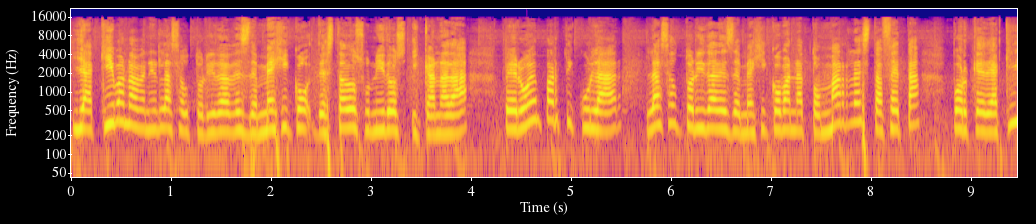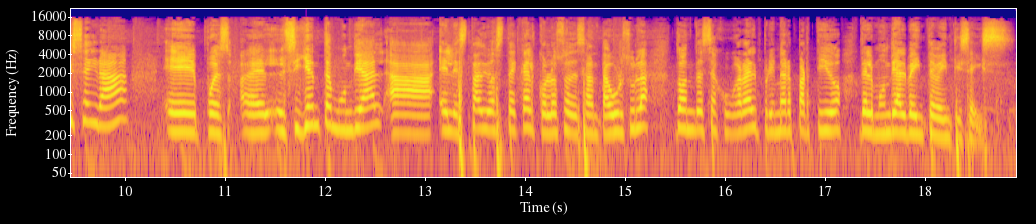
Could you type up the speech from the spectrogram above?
Y aquí van a venir las autoridades de México, de Estados Unidos y Canadá, pero en particular las autoridades de México van a tomar la estafeta porque de aquí se irá eh, pues el, siguiente mundial a el Estadio Azteca, el Coloso de Santa Úrsula, donde se jugará el primer partido del Mundial 2026.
